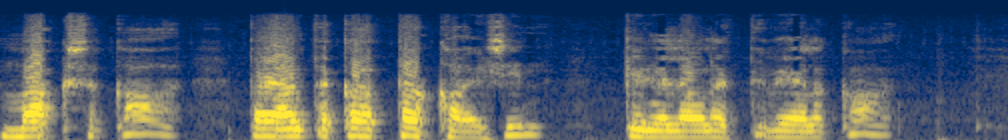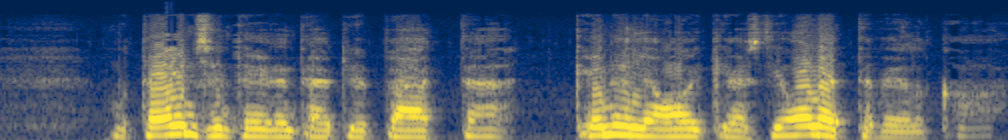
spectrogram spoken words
Maksakaa tai antakaa takaisin, kenelle olette velkaa. Mutta ensin teidän täytyy päättää, kenelle oikeasti olette velkaa.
